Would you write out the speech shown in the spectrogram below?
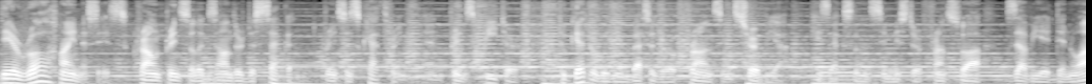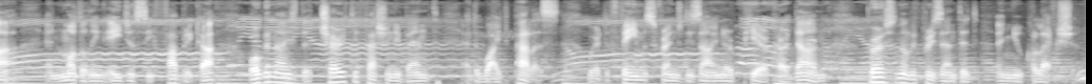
Their Royal Highnesses, Crown Prince Alexander II, Princess Catherine, and Prince Peter, together with the Ambassador of France in Serbia, His Excellency Mr. Francois Xavier Deniau, and modeling agency Fabrica, organized a charity fashion event at the White Palace, where the famous French designer Pierre Cardin personally presented a new collection.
